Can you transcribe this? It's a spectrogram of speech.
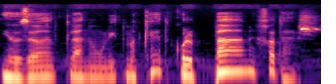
היא עוזרת לנו להתמקד כל פעם מחדש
